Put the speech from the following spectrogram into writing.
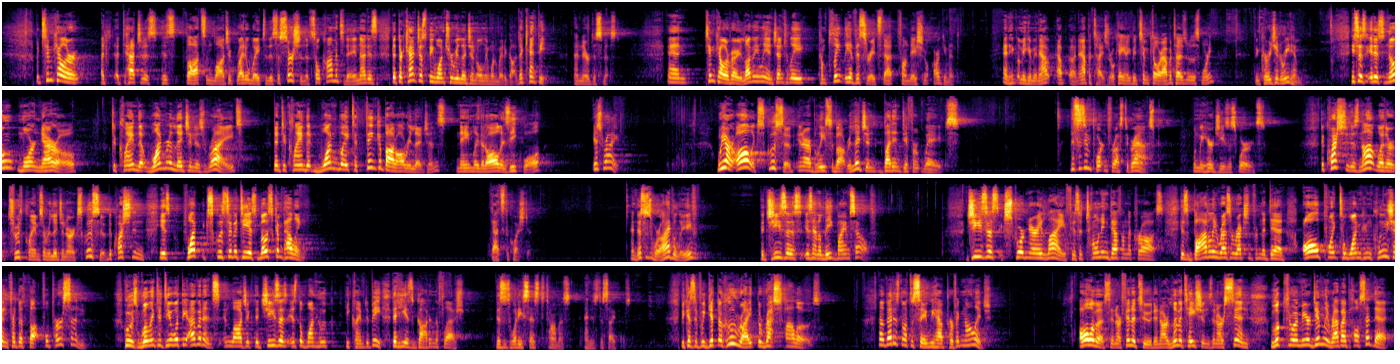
But Tim Keller attaches his thoughts and logic right away to this assertion that's so common today, and that is that there can't just be one true religion, only one way to God. There can't be. And they're dismissed. And Tim Keller very lovingly and gently completely eviscerates that foundational argument. And let me give you an, ap- an appetizer, okay? I give you Tim Keller appetizer this morning to encourage you to read him. He says, It is no more narrow to claim that one religion is right than to claim that one way to think about all religions, namely that all is equal, is right. We are all exclusive in our beliefs about religion, but in different ways. This is important for us to grasp when we hear Jesus' words. The question is not whether truth claims of religion are exclusive. The question is what exclusivity is most compelling? That's the question. And this is where I believe that Jesus is in a league by himself. Jesus' extraordinary life, his atoning death on the cross, his bodily resurrection from the dead, all point to one conclusion for the thoughtful person who is willing to deal with the evidence and logic that Jesus is the one who he claimed to be, that he is God in the flesh. This is what he says to Thomas and his disciples. Because if we get the who right, the rest follows. Now, that is not to say we have perfect knowledge. All of us in our finitude and our limitations and our sin look through a mirror dimly. Rabbi Paul said that.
